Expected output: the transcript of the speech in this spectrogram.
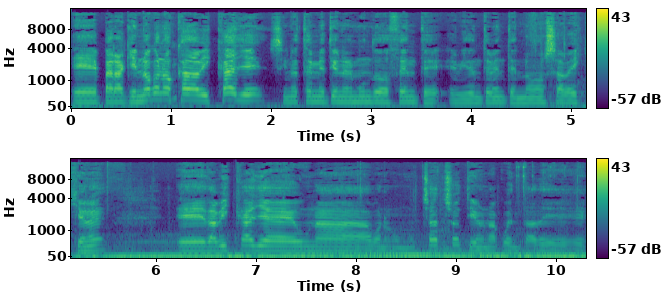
Eh, para quien no conozca a David Calle, si no estáis metido en el mundo docente, evidentemente no sabéis quién es. Eh, David Calle es una, bueno, un muchacho, tiene una cuenta de,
